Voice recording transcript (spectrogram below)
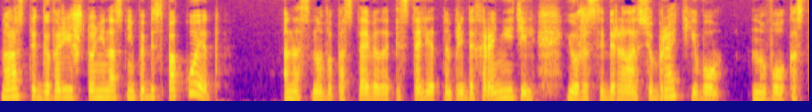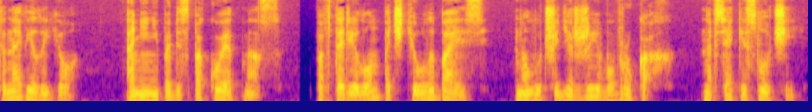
но раз ты говоришь, что они нас не побеспокоят...» Она снова поставила пистолет на предохранитель и уже собиралась убрать его, но волк остановил ее. «Они не побеспокоят нас», – повторил он, почти улыбаясь. «Но лучше держи его в руках, на всякий случай».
